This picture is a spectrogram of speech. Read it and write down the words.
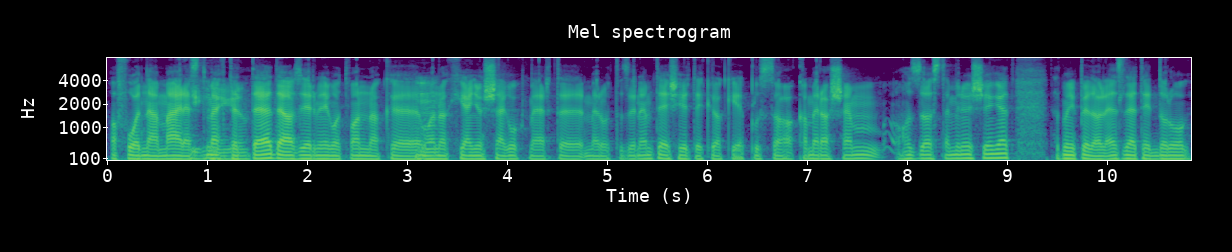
a Foldnál már ezt igen, megtette, igen. de azért még ott vannak, hmm. vannak hiányosságok, mert, mert ott azért nem teljes értékű a kép, plusz a kamera sem hozza azt a minőséget. Tehát mondjuk például ez lehet egy dolog,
